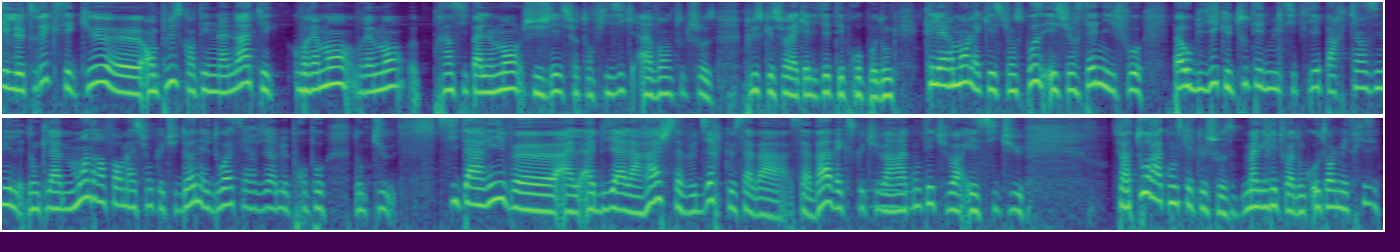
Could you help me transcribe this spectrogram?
et le truc, c'est que, euh, en plus, quand t'es une nana, t'es vraiment, vraiment, euh, principalement jugée sur ton physique avant toute chose, plus que sur la qualité de tes propos. Donc, clairement, la question se pose. Et sur scène, il faut pas oublier que tout est multiplié par 15 000. Donc, la moindre information que tu donnes, elle doit servir le propos. Donc, tu, si t'arrives euh, à, habillé à l'arrache, ça veut dire que ça va, ça va avec ce que tu vas raconter, tu vois. Et si tu, enfin, tout raconte quelque chose, malgré toi. Donc, autant le maîtriser.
